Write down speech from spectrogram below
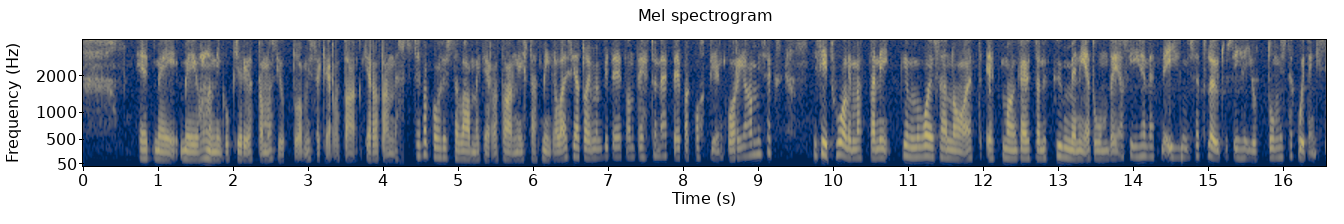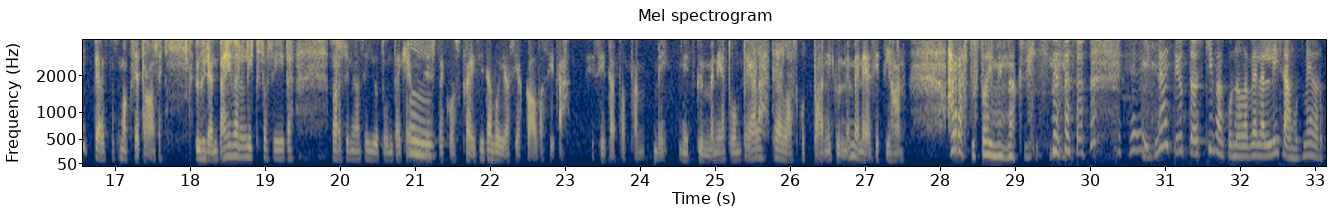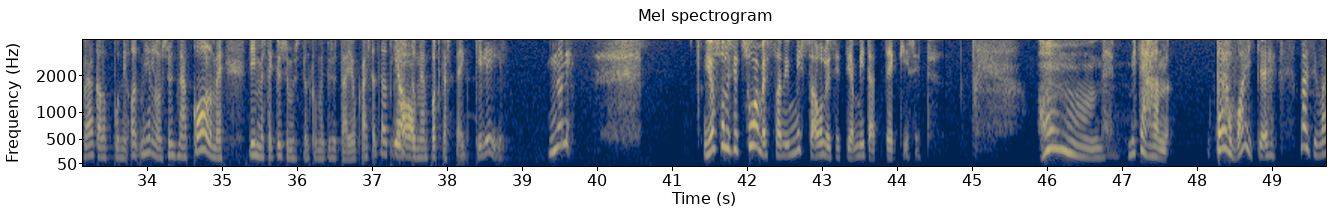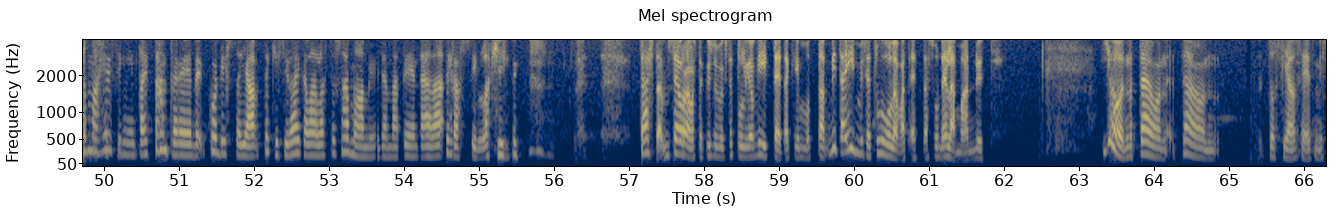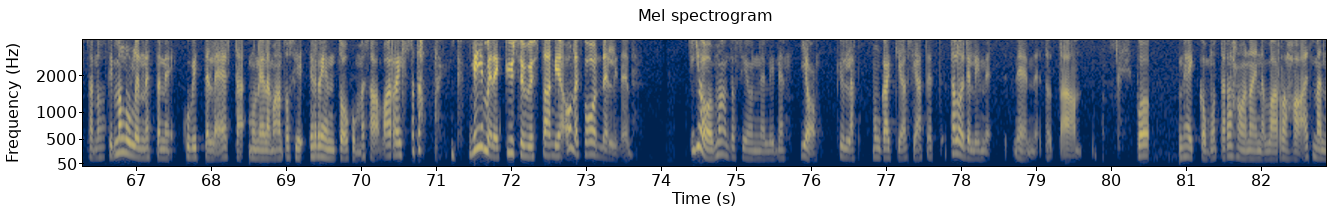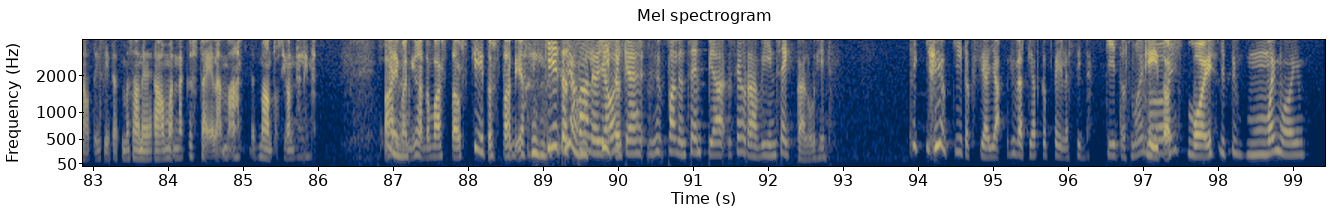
että me ei, me ei olla niin kuin kirjoittamassa juttua, missä kerrotaan, kerrotaan näistä epäkohdista, vaan me kerrotaan niistä, että minkälaisia toimenpiteitä on tehty näiden epäkohtien korjaamiseksi. Ja siitä huolimatta, niin kyllä mä voin sanoa, että, että mä oon käyttänyt kymmeniä tunteja siihen, että ne ihmiset löytyi siihen juttuun, mistä kuitenkin sitten periaatteessa maksetaan se yhden päivän liksa siitä varsinaisen jutun tekemisestä, mm. koska ei sitä voi asiakkaalta sitä sitä tota, niin, niitä kymmeniä tunteja lähteä laskuttaa, niin kyllä ne menee sitten ihan harrastustoiminnaksi. Hei, näitä juttuja olisi kiva kuunnella vielä lisää, mutta meillä rupeaa aika loppuun, niin meillä olisi nyt nämä kolme viimeistä kysymystä, jotka me kysytään jokaiselta, jotka istuu meidän podcast-penkki. Lilli. No niin. Jos olisit Suomessa, niin missä olisit ja mitä tekisit? Hmm, mitähän, tämä on vaikea. Mä olisin varmaan Helsingin tai Tampereen kodissa ja tekisin aika lailla sitä samaa, mitä mä teen täällä terassillakin. Tästä seuraavasta kysymyksestä tuli jo viitteitäkin, mutta mitä ihmiset luulevat, että sun elämä on nyt? Joo, no tämä on, tää on tosiaan se, että mistä sanottiin. Mä luulen, että ne kuvittelee, että mun elämä on tosi rentoa, kun mä saan vaan reissata. Viimeinen kysymys, Tanja. Oletko onnellinen? Joo, mä oon tosi onnellinen. Joo, kyllä. Mun kaikki asiat. Että taloudellinen tota, on heikko, mutta raha on aina vaan rahaa. Että mä nautin siitä, että mä saan elää oman näköistä elämää. Että mä oon tosi onnellinen. Aivan Hieno. ihana vastaus. Kiitos Tanja. Kiitos Joo, paljon kiitos. ja oikein paljon tsemppiä seuraaviin seikkailuihin. Joo, kiitoksia ja hyvät jatkot teille sinne. Kiitos, moi moi. Kiitos, moi. Moi moi.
